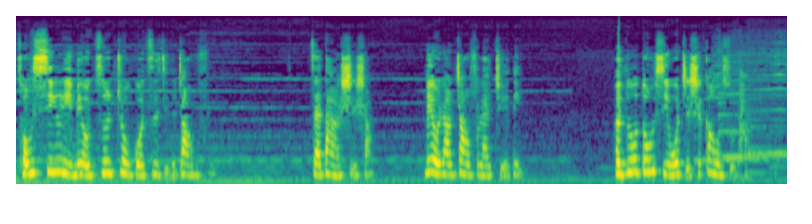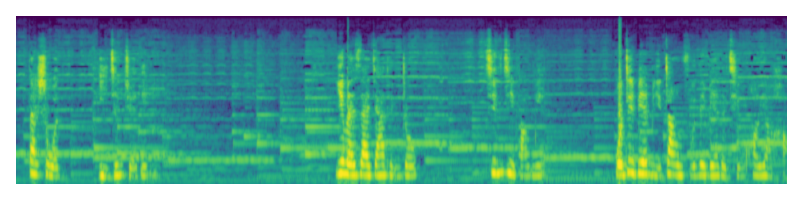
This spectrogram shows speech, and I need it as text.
从心里没有尊重过自己的丈夫，在大事上没有让丈夫来决定。很多东西我只是告诉他，但是我已经决定了，因为在家庭中，经济方面，我这边比丈夫那边的情况要好。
